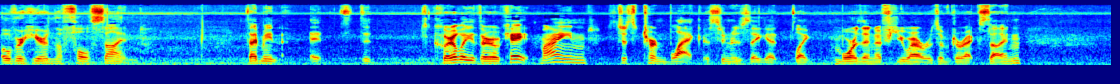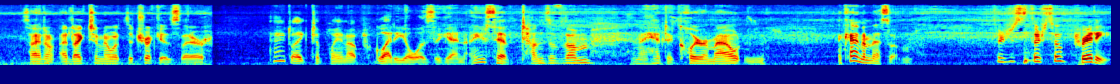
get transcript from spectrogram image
over here in the full sun. I mean, it, it, clearly they're okay. Mine just turn black as soon as they get like more than a few hours of direct sun. So I don't. I'd like to know what the trick is there. I'd like to plant up gladiolas again. I used to have tons of them, and I had to clear them out, and I kind of miss them. They're just, they're so pretty.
